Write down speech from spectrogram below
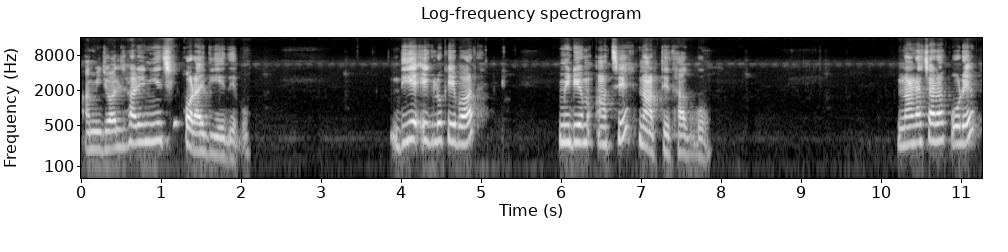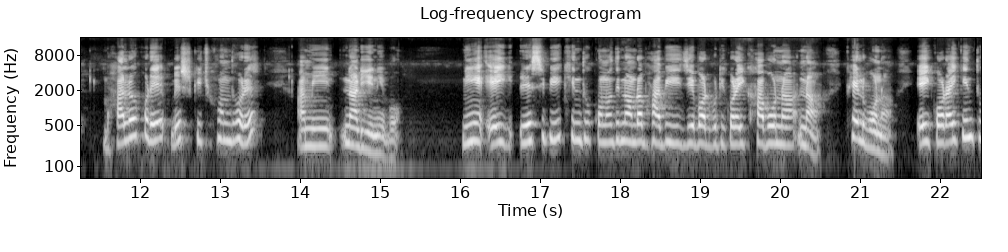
আমি জল ঝাড়িয়ে নিয়েছি, কড়াই দিয়ে দেব। দিয়ে এগুলোকে এবার মিডিয়াম আঁচে নাড়তে থাকব। নাড়াচাড়া করে ভালো করে বেশ কিছুক্ষণ ধরে আমি নাড়িয়ে নেব। নিয়ে এই রেসিপি কিন্তু কোনোদিনও আমরা ভাবি যে বটবটি কড়াই খাব না না, ফেলব না। এই কড়াই কিন্তু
